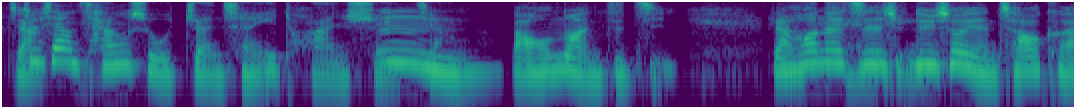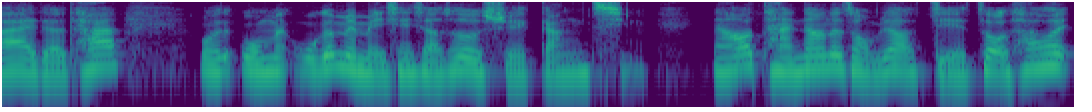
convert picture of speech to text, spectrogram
这样就像仓鼠卷成一团睡觉，嗯，保暖自己。然后那只绿袖眼超可爱的，它我我们我跟妹妹以前小时候有学钢琴，然后弹到那种比较有节奏，它会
